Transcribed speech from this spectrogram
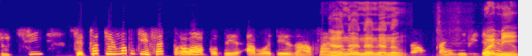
d'outils. C'est pas tout le monde qui est fait pour avoir, pour des, avoir des enfants. Non, non, non, non, non. Oui, mais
